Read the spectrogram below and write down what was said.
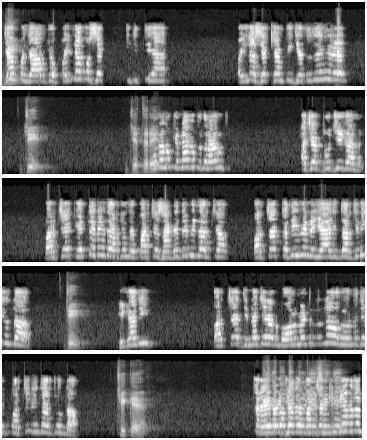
ਜਾਂ ਜੀ। ਪੰਜਾਬ ਚੋਂ ਪਹਿਲਾਂ ਕੋਈ ਸਿੱਖ ਜਿੱਤਿਆ? ਪਹਿਲਾਂ ਸਿੱਖ ਐਮਪੀ ਜਿੱਤਦੇ ਨਹੀਂ ਰਹੇ? ਜੀ। ਜਿੱਤ ਰਹੇ। ਉਹਨਾਂ ਨੂੰ ਕਿੰਨਾ ਕੁ ਬਦਨਾਮ ਅੱਛਾ ਦੂਜੀ ਗੱਲ ਪਰਚੇ ਕਿਤੇ ਨਹੀਂ ਦਰਜ ਹੁੰਦੇ ਪਰਚੇ ਸਾਡੇ ਤੇ ਵੀ ਦਰਜ ਆ। ਪਰਚਾ ਕਦੀ ਵੀ ਨਜਾਇਜ਼ ਦਰਜ ਨਹੀਂ ਹੁੰਦਾ। ਜੀ। ਠੀਕ ਆ ਜੀ? ਪਰਚਾ ਜਿੰਨਾ ਚਿਰ ਇਨਵੋਲਵਮੈਂਟ ਨਾ ਹੋਵੇ ਉਹਨਾਂ ਚਿਰ ਪਰਚਾ ਨਹੀਂ ਦਰਜ ਹੁੰਦਾ। ਠੀਕ ਹੈ। ਘਰੇ ਬੈਠੇ ਕੁਲਜੀਤ ਪਰਚਾ ਸਿੰਘ ਜੀ। ਕਿੰਨੀਆਂ ਕੁ ਦਿਨ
